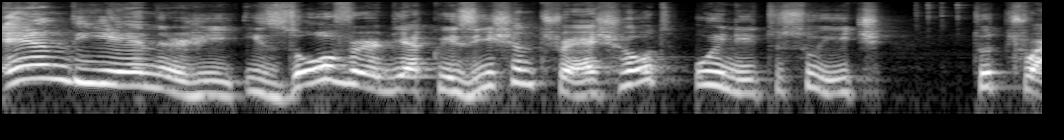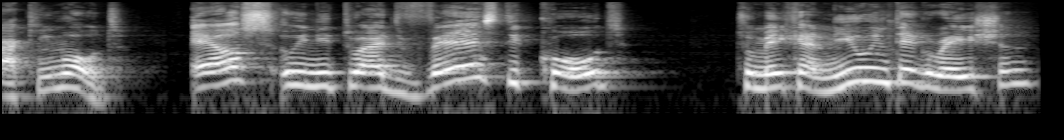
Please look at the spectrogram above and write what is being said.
and the energy is over the acquisition threshold, we need to switch to tracking mode. Else, we need to advance the code to make a new integration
